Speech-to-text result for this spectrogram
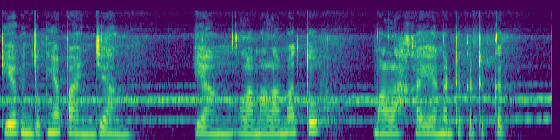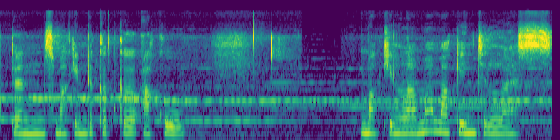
Dia bentuknya panjang, yang lama-lama tuh malah kayak ngedeket-deket dan semakin deket ke aku. Makin lama makin jelas.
